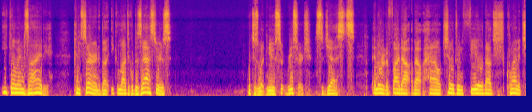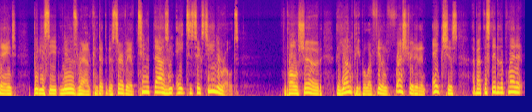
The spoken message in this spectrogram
eco anxiety, concern about ecological disasters, which is what new research suggests. In order to find out about how children feel about climate change, BBC Newsround conducted a survey of 2008 to 16 year olds. The poll showed the young people are feeling frustrated and anxious about the state of the planet,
